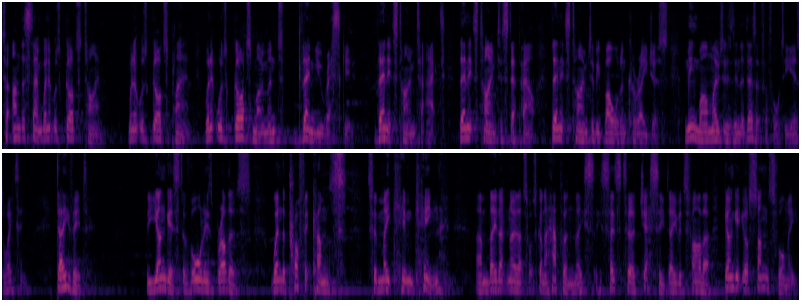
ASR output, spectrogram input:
to understand when it was God's time, when it was God's plan, when it was God's moment, then you rescue. Then it's time to act. Then it's time to step out. Then it's time to be bold and courageous. Meanwhile, Moses is in the desert for 40 years waiting. David, the youngest of all his brothers, when the prophet comes to make him king, um, they don't know that's what's going to happen. They, he says to Jesse, David's father, Go and get your sons for me.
